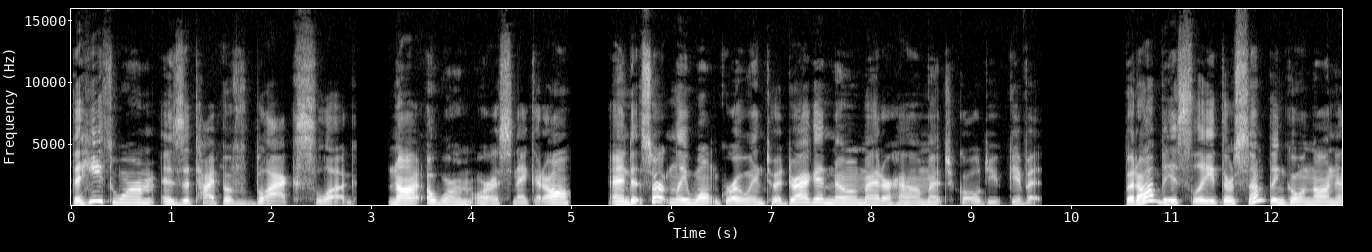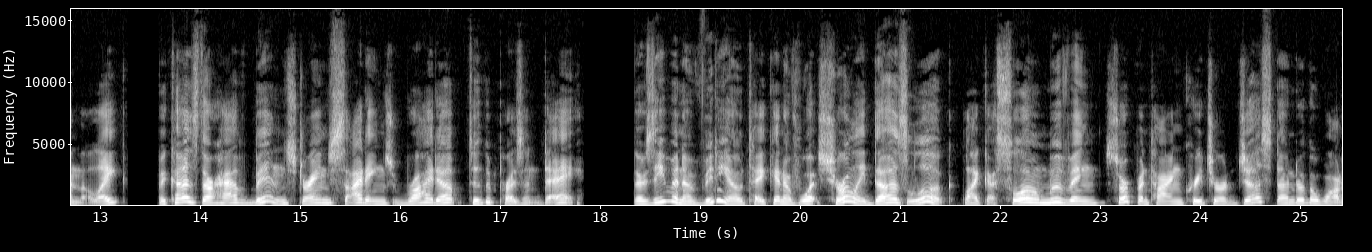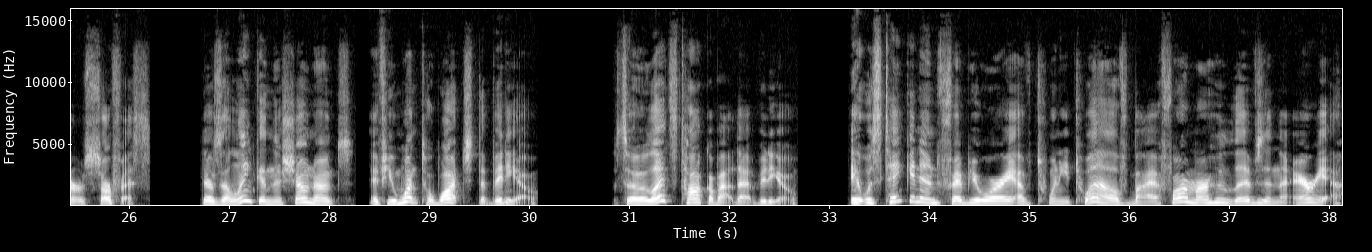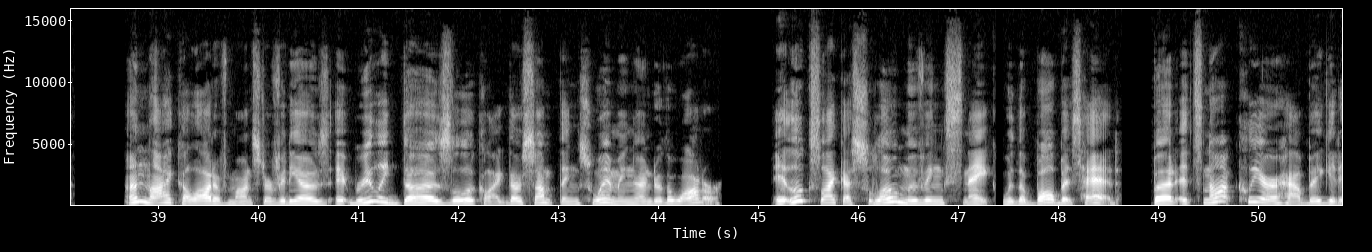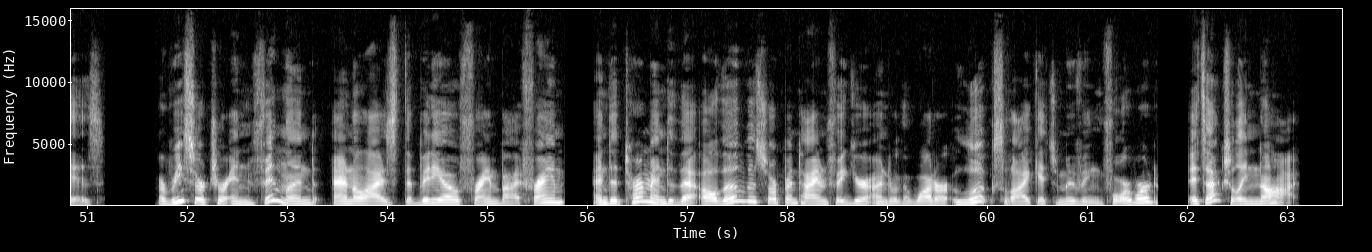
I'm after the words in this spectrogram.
The heathworm is a type of black slug, not a worm or a snake at all, and it certainly won't grow into a dragon no matter how much gold you give it. But obviously, there's something going on in the lake because there have been strange sightings right up to the present day. There's even a video taken of what surely does look like a slow moving, serpentine creature just under the water's surface. There's a link in the show notes if you want to watch the video. So let's talk about that video. It was taken in February of 2012 by a farmer who lives in the area. Unlike a lot of monster videos, it really does look like there's something swimming under the water. It looks like a slow moving snake with a bulbous head, but it's not clear how big it is. A researcher in Finland analyzed the video frame by frame and determined that although the serpentine figure under the water looks like it's moving forward, it's actually not.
